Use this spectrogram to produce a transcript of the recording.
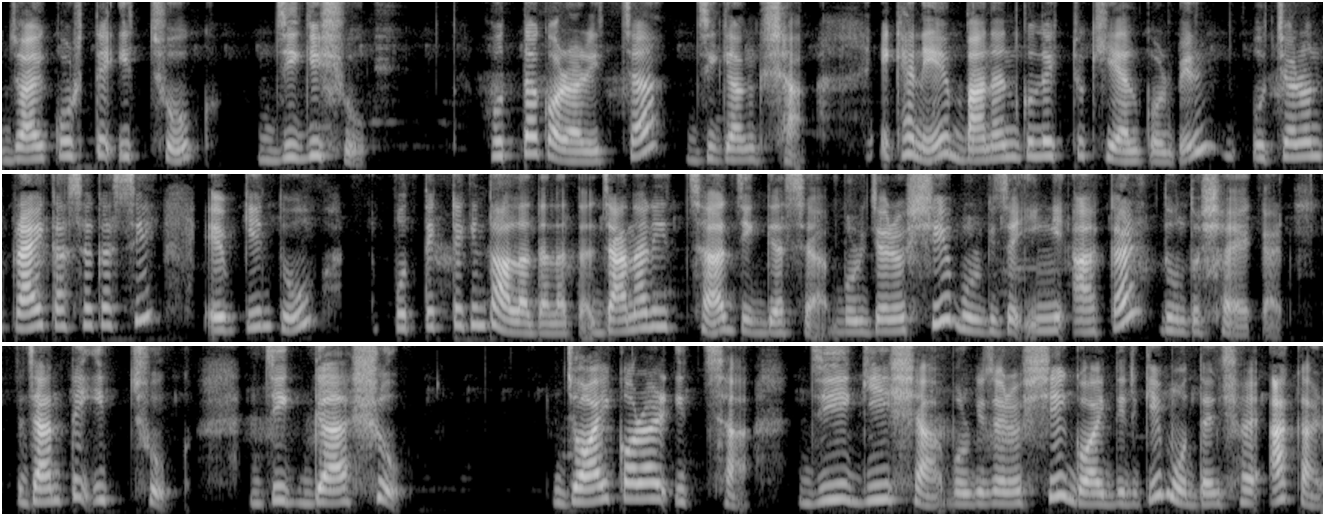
জয় করতে ইচ্ছুক, জিজ্ঞিসু। হত্যা করার ইচ্ছা, জিজ্ঞাংসা। এখানে বানানগুলো একটু খেয়াল করবেন। উচ্চারণ প্রায় কাছাকাছি এ কিন্তু প্রত্যেকটা কিন্তু আলাদা আলাদা। জানার ইচ্ছা, জিজ্ঞাসা। বর্গিজারস্যি বর্গিজা ইঙে আকার দন্তস্বয় আকার। জানতে ইচ্ছুক, জিজ্ঞাসু। জয় করার ইচ্ছা, জিগিসা। বর্গিজারস্যি গয় দীর্ঘে, মধ্যাংশয় আকার।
